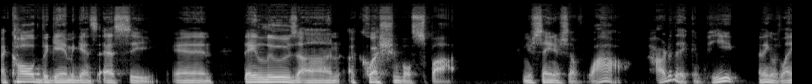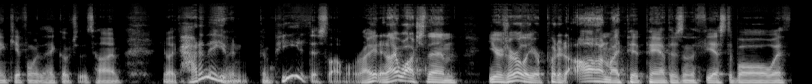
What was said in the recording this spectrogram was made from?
I called the game against SC, and they lose on a questionable spot. And you're saying to yourself, "Wow, how do they compete?" I think it was Lane Kiffin was the head coach at the time. You're like, how do they even compete at this level, right? And I watched them years earlier put it on my Pitt Panthers in the Fiesta Bowl with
